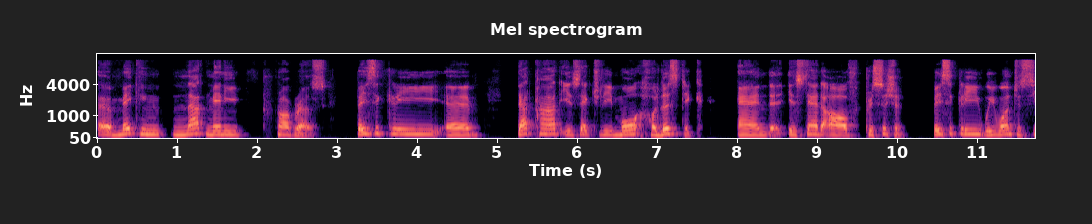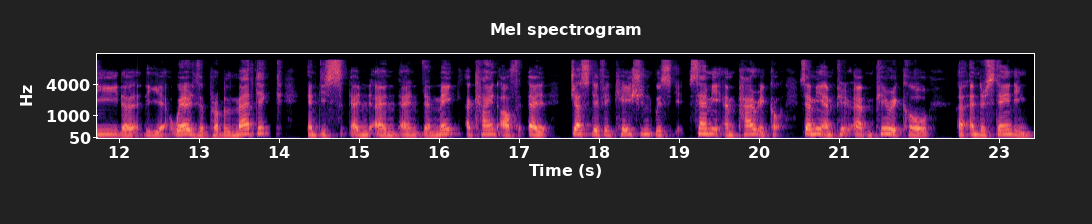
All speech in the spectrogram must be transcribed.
uh, making not many progress. Basically, uh, that part is actually more holistic and instead of precision. Basically, we want to see the, the where is the problematic and this, and and and make a kind of uh, justification with semi-empirical semi-empirical uh, understanding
